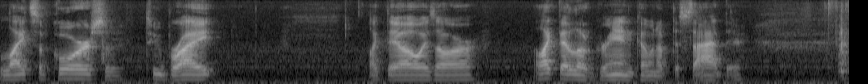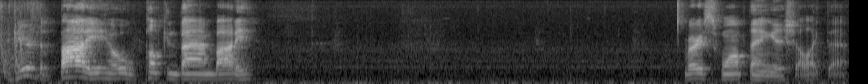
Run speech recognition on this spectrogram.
Lights, of course, are too bright. Like they always are. I like that little grin coming up the side there. And here's the body, old pumpkin vine body. Very swamp thingish. I like that.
